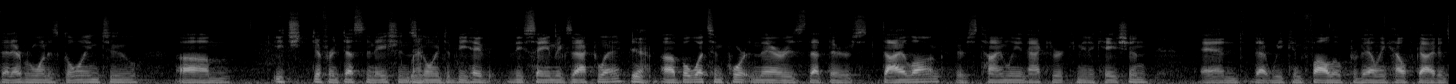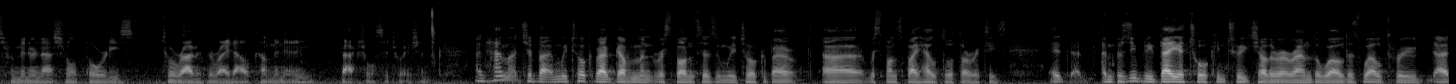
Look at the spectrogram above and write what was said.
that everyone is going to um, each different destination is Right. going to behave the same exact way. Yeah. Uh, but what's important there is that there's dialogue, there's timely and accurate communication, and that we can follow prevailing health guidance from international authorities to arrive at the right outcome in any factual situation. And how much of that, and we talk about government responses and we talk about uh, response by health authorities, it, and presumably they are talking to each other around the world as well through uh,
